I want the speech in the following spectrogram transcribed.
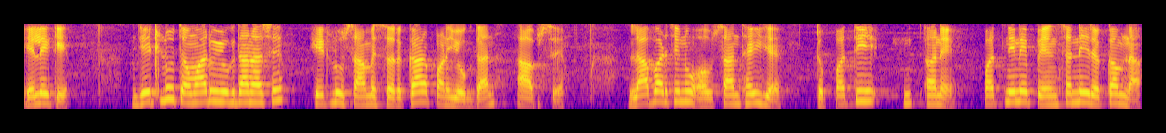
એટલે કે જેટલું તમારું યોગદાન હશે, એટલું સામે સરકાર પણ યોગદાન આપશે. લાભાર્થીનું અવસાન થઈ જાય તો પતિ અને પત્નીને પેન્શનની રકમના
